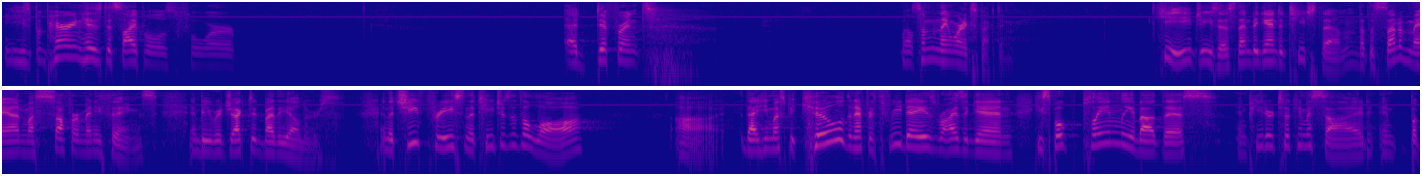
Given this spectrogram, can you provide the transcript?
He's preparing his disciples for a different, well, something they weren't expecting he, Jesus, then began to teach them that the Son of Man must suffer many things and be rejected by the elders. And the chief priests and the teachers of the law, uh, that he must be killed and after three days rise again. He spoke plainly about this, and Peter took him aside, and, but,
